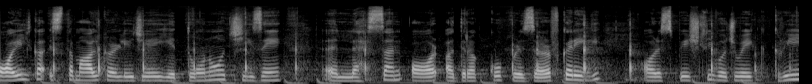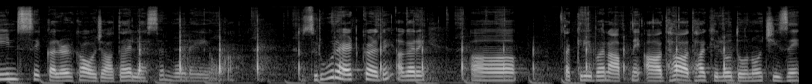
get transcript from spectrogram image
ऑयल का इस्तेमाल कर लीजिए। ये दोनों चीज़ें लहसुन और अदरक को प्रिजर्व करेंगी और स्पेशली वो जो एक ग्रीन से कलर का हो जाता है लहसुन, वो नहीं होगा। ज़रूर ऐड कर दें। अगर तकरीबन आपने आधा आधा किलो दोनों चीज़ें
